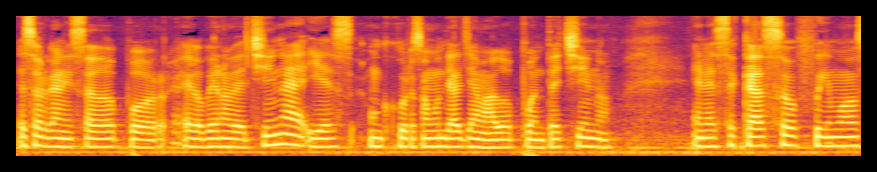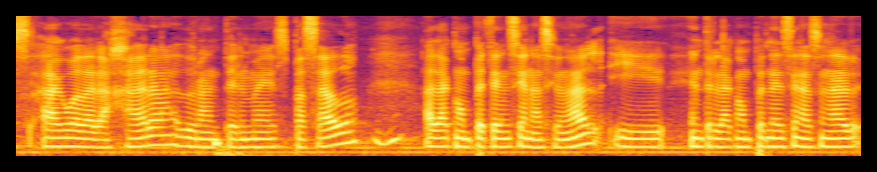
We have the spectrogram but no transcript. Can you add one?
Es organizado por el gobierno de China y es un concurso mundial llamado Puente Chino. En este caso fuimos a Guadalajara durante el mes pasado a la competencia nacional y entre la competencia nacional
